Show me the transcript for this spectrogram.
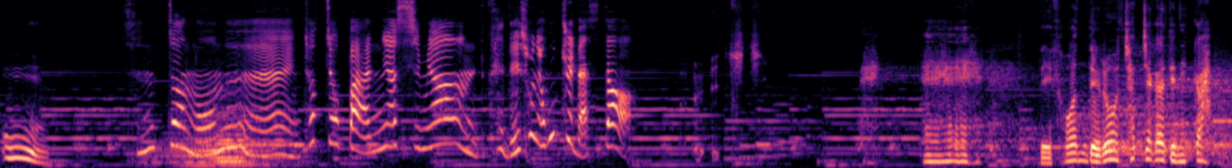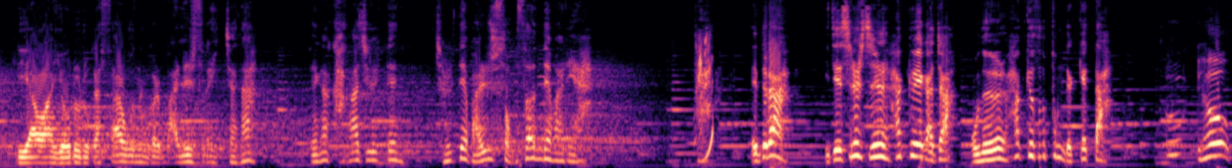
오, 진짜 너는 첫째 오빠 아니었으면 그냥 내 손에 혼쭐 났어. 지- 에헤, 내 소원대로 첫째가 되니까 리아와 요루루가 싸우는 걸 말릴 수가 있잖아. 내가 강아지일 땐 절대 말릴 수 없었는데 말이야. 자, 얘들아, 이제 슬슬 학교에 가자. 오늘 학교 소풍 늦겠다. 어, 형,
